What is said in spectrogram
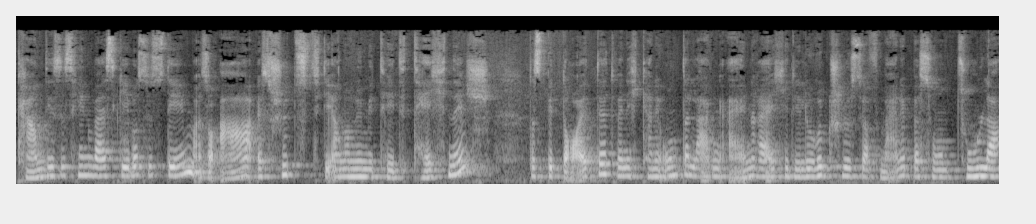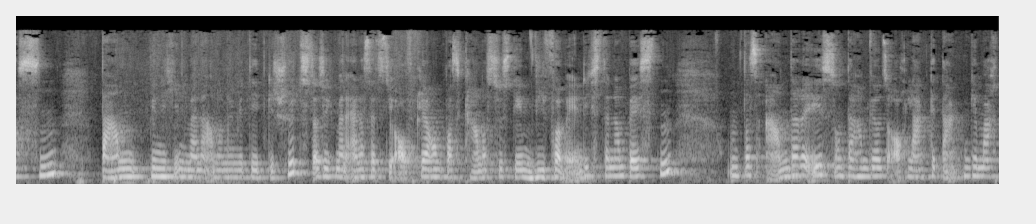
kann dieses Hinweisgebersystem. Also a, es schützt die Anonymität technisch. Das bedeutet, wenn ich keine Unterlagen einreiche, die Rückschlüsse auf meine Person zulassen, dann bin ich in meiner Anonymität geschützt. Also ich meine einerseits die Aufklärung, was kann das System, wie verwende ich es denn am besten? Und das andere ist, und da haben wir uns auch lang Gedanken gemacht,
